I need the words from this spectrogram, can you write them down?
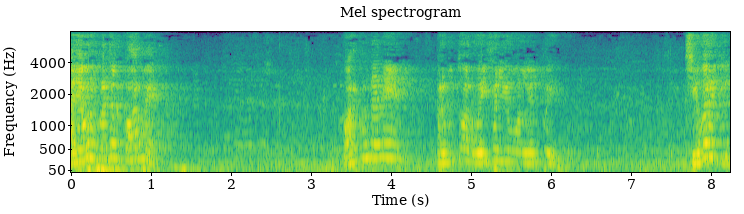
అది ఎవరు? ప్రజలు కోరలే. కోరకుండానే ప్రభుత్వాలు వైఫల్యం వల్ల వెళ్ళిపోయింది చివరికి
